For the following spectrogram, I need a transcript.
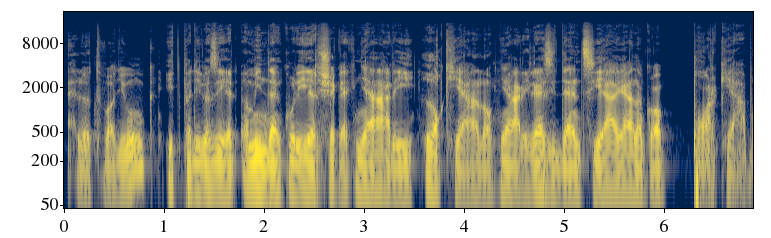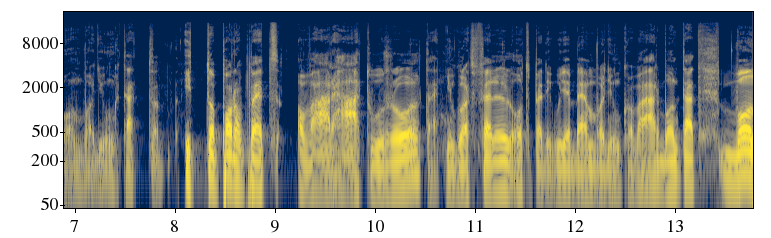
előtt vagyunk. Itt pedig az ér, a mindenkori érsekek nyári lakjának, nyári rezidenciájának a parkjában vagyunk. Tehát itt a parapet a vár hátulról, tehát nyugat felől, ott pedig ugye ben vagyunk a várban. Tehát van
